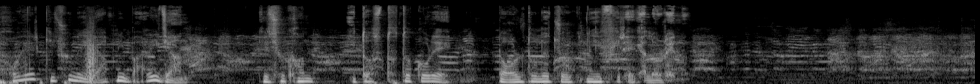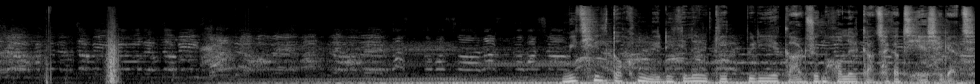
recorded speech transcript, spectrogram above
ভয়ের কিছু নেই আপনি বাড়ি যান। কিছুক্ষণ ইতস্তত করে টলটলে চোখ নিয়ে ফিরে গেল রেনু মিছিল তখন মেডিকেলের গেট পেরিয়ে কার্জন হলের কাছাকাছি এসে গেছে।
